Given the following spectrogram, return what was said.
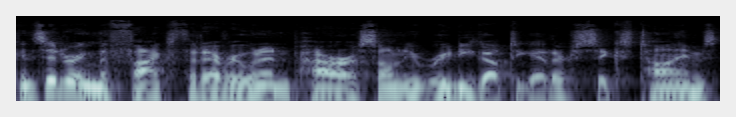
Considering the fact that everyone in Paris only really got together six times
